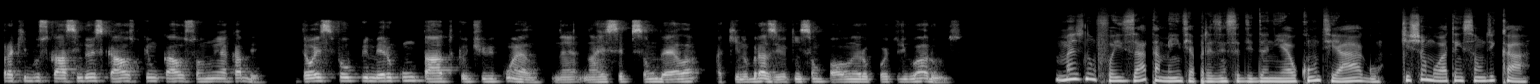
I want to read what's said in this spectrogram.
para que buscassem dois carros, porque um carro só não ia caber. Então esse foi o primeiro contato que eu tive com ela, né, na recepção dela aqui no Brasil, aqui em São Paulo, no aeroporto de Guarulhos. Mas não foi exatamente a presença de Daniel com Tiago que chamou a atenção de Cá.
